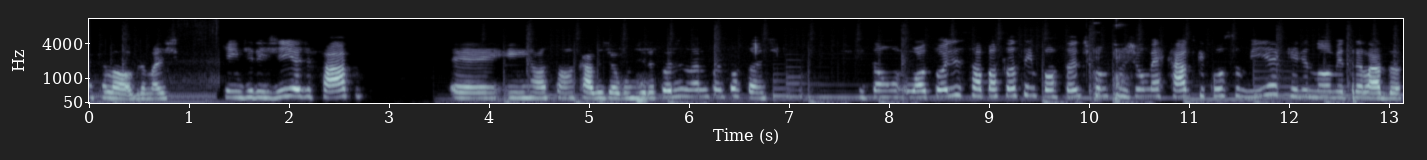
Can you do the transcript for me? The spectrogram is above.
aquela obra, mas quem dirigia de fato é, em relação a casos de alguns diretores não era tão importante. Então, o autor ele só passou a ser importante quando surgiu um mercado que consumia aquele nome atrelado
